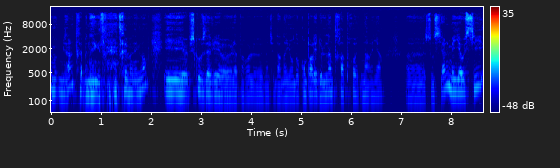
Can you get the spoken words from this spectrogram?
Bien, très bon, très, bon exemple. Et euh, puisque vous avez euh, la parole, Mathieu Dardaillon, donc on parlait de l'intrapreneuriat social, mais il y a aussi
